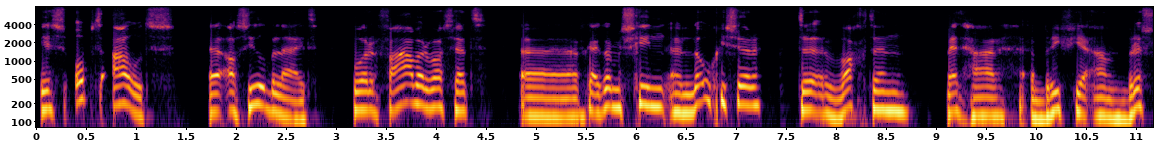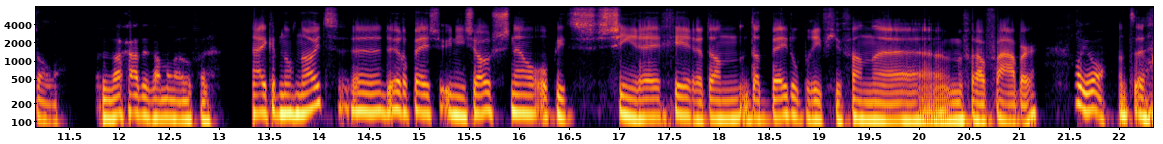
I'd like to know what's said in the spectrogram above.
is opt-out eh, asielbeleid. Voor Faber was het, eh, even kijken hoor, misschien logischer te wachten met haar briefje aan Brussel. Waar gaat dit allemaal over? Nou, ik heb nog nooit eh, de Europese Unie zo snel op iets zien reageren dan dat bedelbriefje van eh, mevrouw Faber. Oh joh, Want eh,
